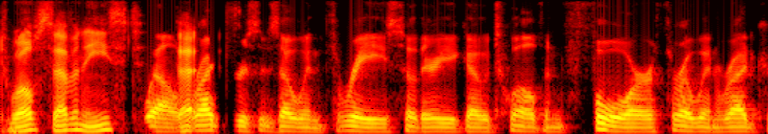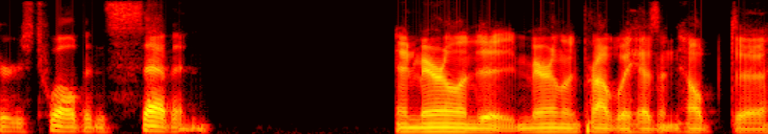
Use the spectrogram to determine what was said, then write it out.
12 7 east well that... rutgers is 0 and 3 so there you go 12 and 4 throw in rutgers 12 and 7 and maryland uh, maryland probably hasn't helped uh...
